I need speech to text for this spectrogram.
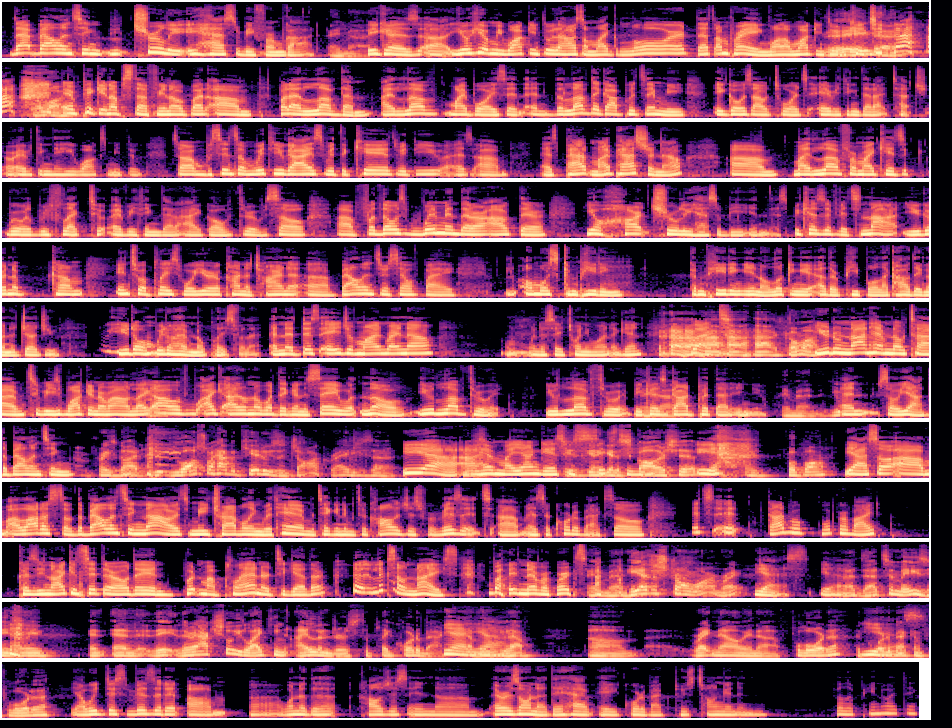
that balancing truly it has to be from God. Amen. Because uh, you'll hear me walking through the house. I'm like, Lord, that's I'm praying while I'm walking through the kitchen and picking up stuff, you know. But um, but I love them. I love my boys, and and the love that God puts in me, it goes out towards everything that I touch or everything that He walks me through. So um, since I'm with you guys, with the kids, with you as um as Pat, my pastor now. Um, my love for my kids will reflect to everything that I go through. So, uh, for those women that are out there, your heart truly has to be in this because if it's not, you're going to come into a place where you're kind of trying to uh, balance yourself by almost competing, competing, you know, looking at other people, like how they're going to judge you. You don't, we don't have no place for that. And at this age of mine right now, I'm going to say 21 again, but Come on. you do not have no time to be walking around like, oh, I, I don't know what they're going to say. What? No, you love through it. You love through it because Amen. God put that in you. Amen. You, And so, yeah, the balancing. praise God. You, you also have a kid who's a jock, right? He's a Yeah, I have my youngest. he's who's going to get a scholarship. Yeah. football. Yeah, so um, a lot of stuff. The balancing now is me traveling with him and taking him to colleges for visits um, as a quarterback. So it's it. God will will provide because you know I can sit there all day and put my planner together. it looks so nice, but it never works. out. Amen. He has a strong arm, right? Yes, Yeah. That, that's amazing. I mean, and and they they're actually liking Islanders to play quarterback. Yeah, I mean, yeah. you have um, right now in uh, Florida, the Yes. quarterback in Florida. Yeah, we just visited um, uh, one of the colleges in um, Arizona. They have a quarterback who's Tongan and Filipino, I think.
